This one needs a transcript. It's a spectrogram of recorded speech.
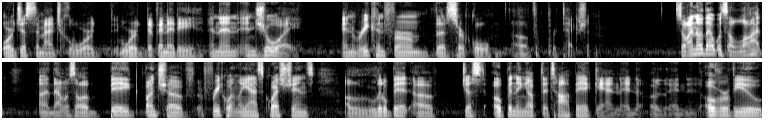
or just the magical word word divinity, and then enjoy and reconfirm the circle of protection. So I know that was a lot uh, that was a big bunch of frequently asked questions, a little bit of just opening up the topic and, and, uh, and an overview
